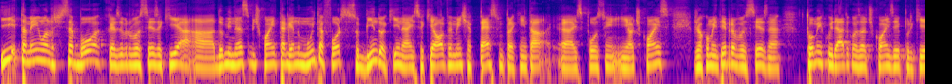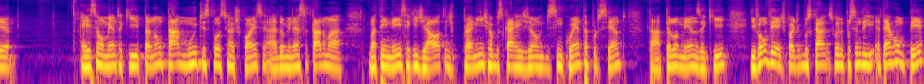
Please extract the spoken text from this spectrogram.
E também uma notícia boa, quero dizer para vocês aqui, a, a dominância do Bitcoin está ganhando muita força, subindo aqui, né? Isso aqui, obviamente, é péssimo para quem está uh, eh, exposto em, em altcoins. Já comentei para vocês, né? Tomem cuidado com as altcoins aí, porque é o momento aqui para não estar tá muito exposto em altcoins. A dominância está numa, numa tendência aqui de alta. Para mim, a gente vai buscar a região de 50%, tá? Pelo menos aqui. E vamos ver, a gente pode buscar 50% e até romper,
